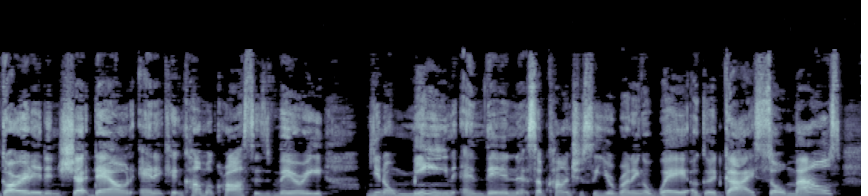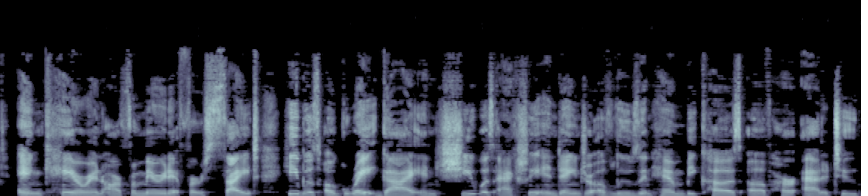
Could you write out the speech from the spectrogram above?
guarded and shut down. And it can come across as very, you know, mean. And then subconsciously you're running away a good guy. So Miles and Karen are from Married at First Sight. He was a great guy and she was actually in danger of losing him because of her attitude.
